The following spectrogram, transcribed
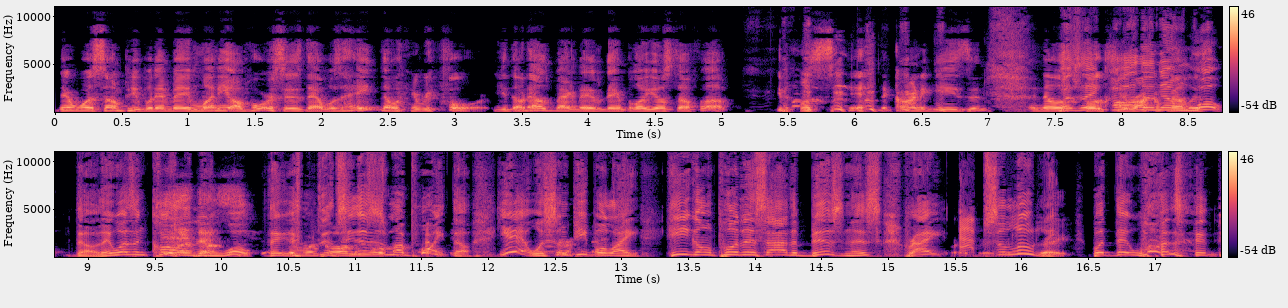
there was some people that made money off horses that was hating on henry ford you know that was back in the day when they blow your stuff up you know what i'm saying the carnegies and, and those Was they folks the calling them woke though? They wasn't calling them that's- woke. They, they see, this them is my point though. Yeah, well, some people like he gonna put us out of business, right? right, Absolutely. right. But there wasn't.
